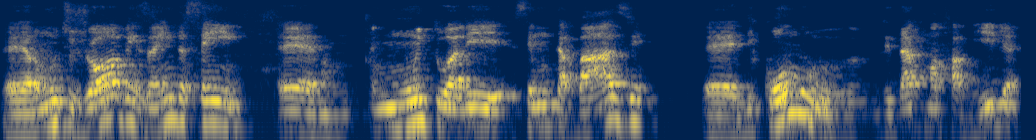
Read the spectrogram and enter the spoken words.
É, eram muito jovens ainda, sem é, muito ali, sem muita base é, de como lidar com uma família.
